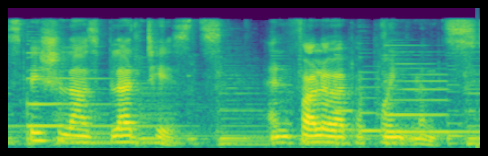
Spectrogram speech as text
specialized blood tests, and follow-up appointments.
